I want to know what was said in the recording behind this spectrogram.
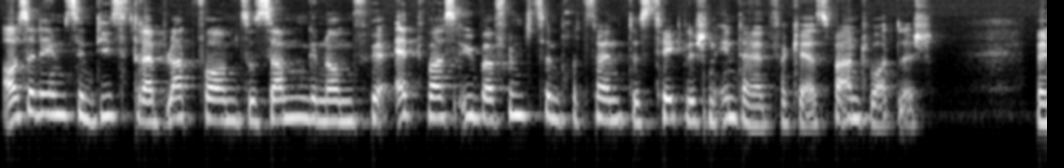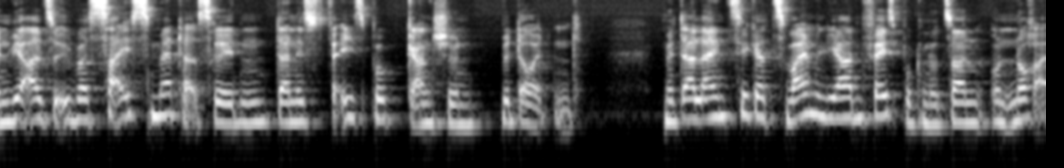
Außerdem sind diese drei Plattformen zusammengenommen für etwas über 15% des täglichen Internetverkehrs verantwortlich. Wenn wir also über Size Matters reden, dann ist Facebook ganz schön bedeutend. Mit allein ca. 2 Milliarden Facebook-Nutzern und noch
